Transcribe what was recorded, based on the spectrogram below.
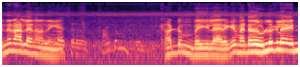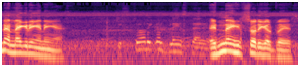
எந்த நாட்டில் என்ன வந்தீங்க? கடும் வெயிலாக இருக்கு. மற்றது உள்ளுக்குள்ள என்ன நினைக்கிறீங்க நீங்கள் ஹிஸ்டாரிக்கல் பிளேஸ் தானே. என்ன ஹிஸ்டாரிக்கல் பிளேஸ்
